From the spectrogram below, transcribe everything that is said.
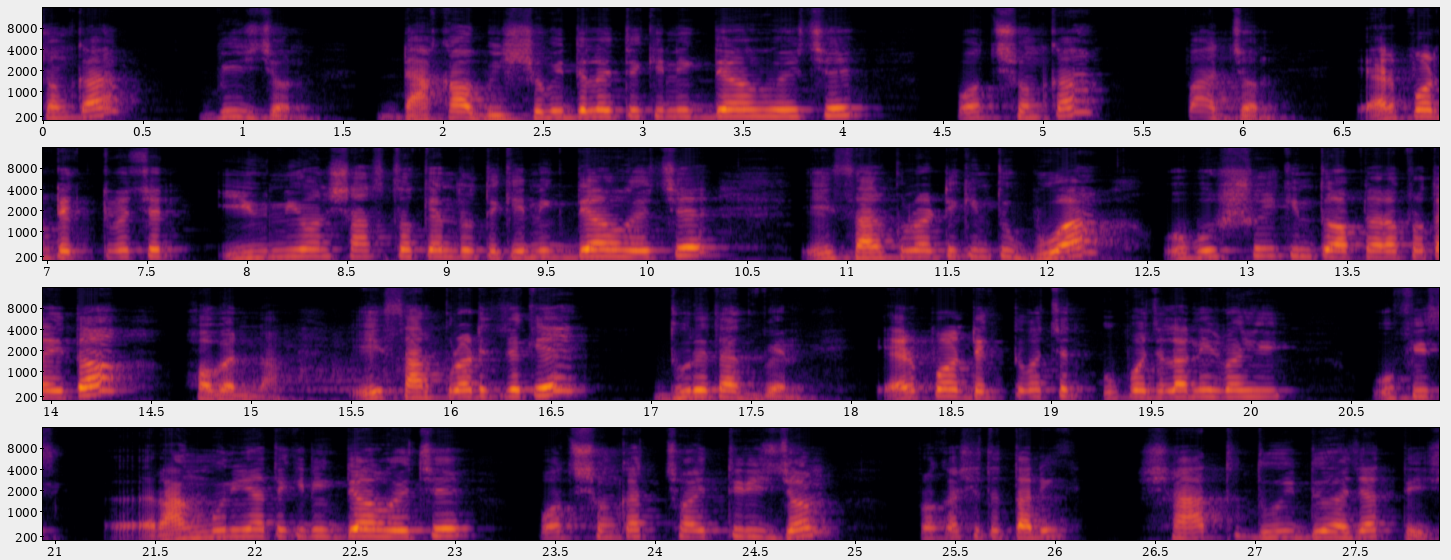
সংখ্যা বিশ জন। ঢাকা বিশ্ববিদ্যালয় থেকে নিক দেওয়া হয়েছে পদ সংখ্যা পাঁচজন এরপর দেখতে পাচ্ছেন ইউনিয়ন স্বাস্থ্য কেন্দ্র থেকে নিক দেওয়া হয়েছে। এই সার্কুলারটি কিন্তু বুয়া অবশ্যই কিন্তু আপনারা প্রতারিত হবেন না। এই সার্কুলারটি থেকে দূরে থাকবেন। এরপর দেখতে পাচ্ছেন উপজেলা নির্বাহী অফিস রাঙ্গুনিয়া থেকে নিক দেওয়া হয়েছে পদ সংখ্যা ছয়ত্রিশ জন। প্রকাশিত তারিখ সাত দুই দু হাজার তেইশ।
